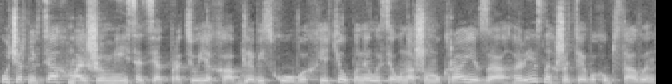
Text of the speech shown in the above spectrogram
У Чернівцях майже місяць як працює хаб для військових, які опинилися у нашому краї за різних життєвих обставин.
